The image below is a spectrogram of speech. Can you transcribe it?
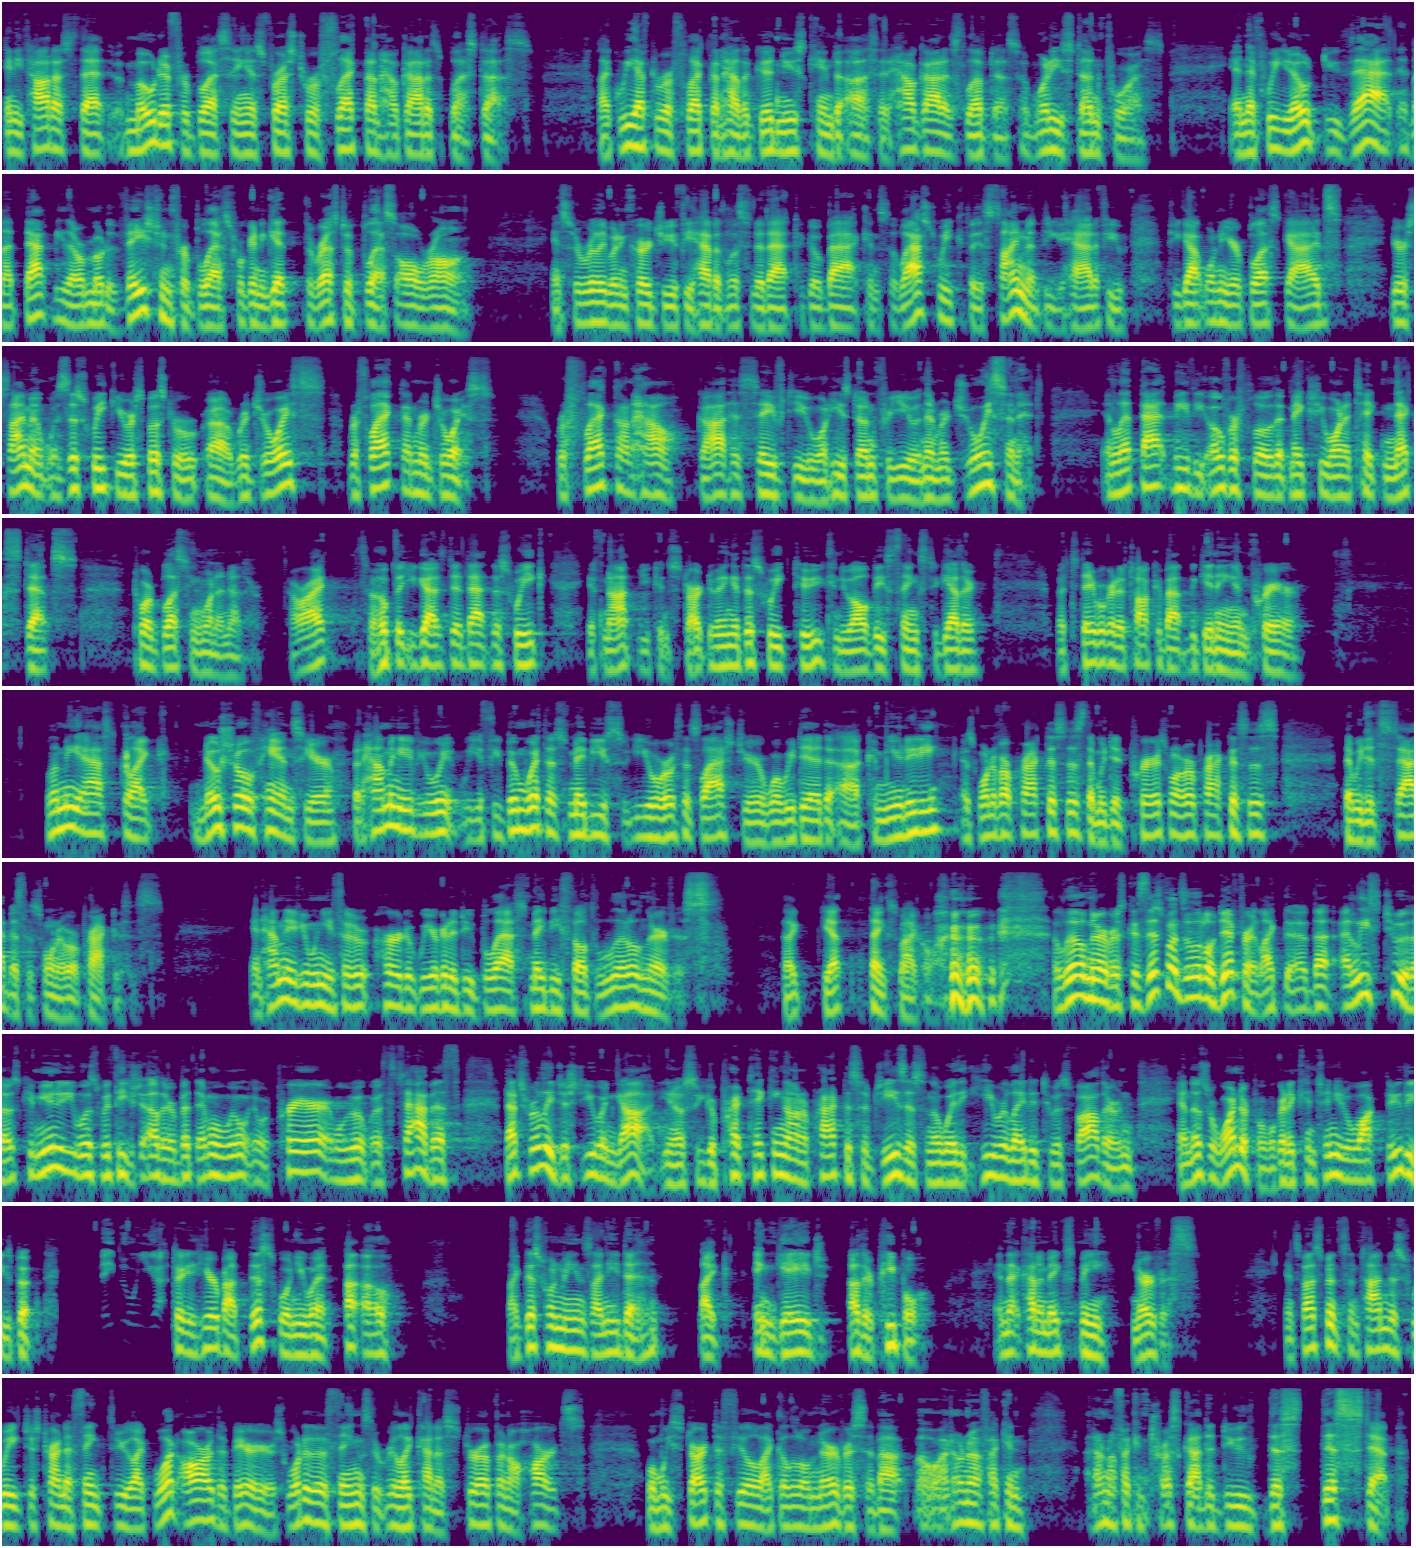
and he taught us that motive for blessing is for us to reflect on how God has blessed us. Like we have to reflect on how the good news came to us and how God has loved us and what He's done for us. And if we don't do that and let that be our motivation for bless, we're going to get the rest of bless all wrong. And so, really would encourage you, if you haven't listened to that, to go back. And so, last week, the assignment that you had, if you if you got one of your blessed guides, your assignment was this week you were supposed to uh, rejoice, reflect, and rejoice. Reflect on how God has saved you, what He's done for you, and then rejoice in it. And let that be the overflow that makes you want to take next steps toward blessing one another. All right? So, I hope that you guys did that this week. If not, you can start doing it this week too. You can do all these things together. But today, we're going to talk about beginning in prayer. Let me ask, like, no show of hands here, but how many of you, if you've been with us, maybe you, you were with us last year where we did uh, community as one of our practices, then we did prayer as one of our practices, then we did Sabbath as one of our practices. And how many of you, when you th- heard we were going to do bless, maybe felt a little nervous? Like, yep, thanks, Michael. a little nervous because this one's a little different. Like, the, the, at least two of those, community was with each other, but then when we went with prayer and we went with Sabbath, that's really just you and God. You know, so you're pre- taking on a practice of Jesus and the way that He related to His Father, and and those are wonderful. We're going to continue to walk through these, but maybe when you got to hear about this one, you went, uh oh, like this one means I need to like engage other people, and that kind of makes me nervous. And so I spent some time this week just trying to think through like, what are the barriers? What are the things that really kind of stir up in our hearts when we start to feel like a little nervous about, oh, I don't know if I can, I don't know if I can trust God to do this, this step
